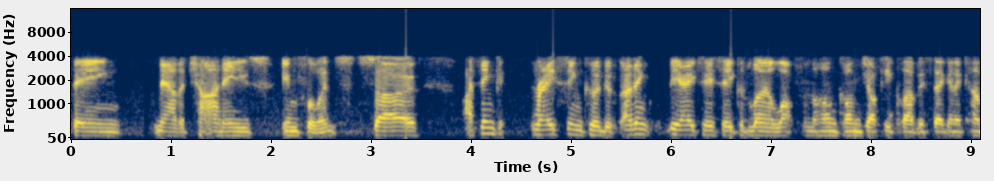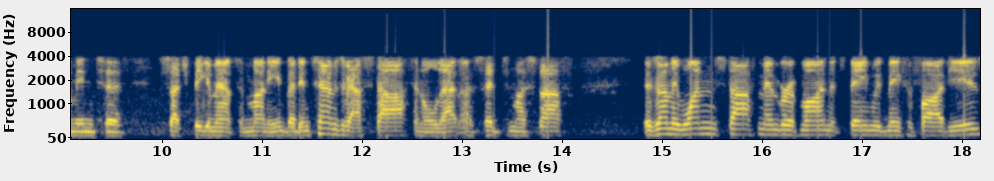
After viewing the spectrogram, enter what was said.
being now the Chinese influence. So I think racing could, I think the ATC could learn a lot from the Hong Kong Jockey Club if they're going to come into such big amounts of money. But in terms of our staff and all that, I said to my staff, there's only one staff member of mine that's been with me for five years.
